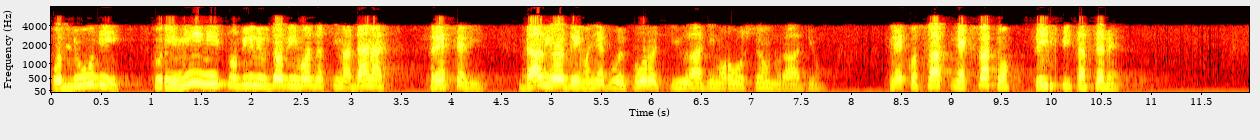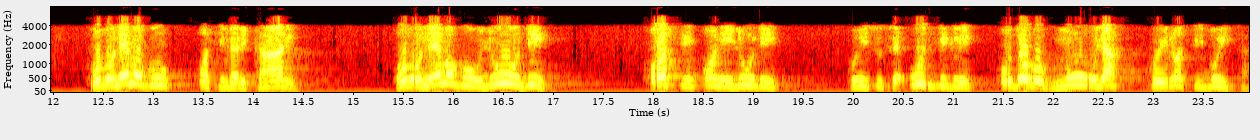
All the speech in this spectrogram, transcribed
od ljudi s koji mi nismo bili u dobrim odnosima danas preseli, da li odemo njegovoj poroci i uradimo ovo što je on uradio? Neko svak, nek svako prispita sebe. Ovo ne mogu osim velikani. Ovo ne mogu ljudi osim oni ljudi koji su se uzbigli od ovog mulja koji nosi bujica.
